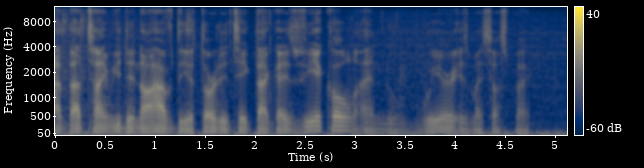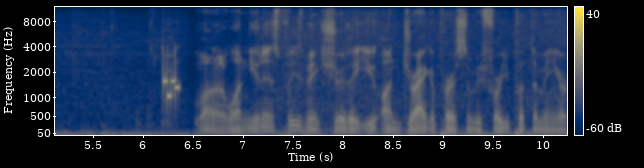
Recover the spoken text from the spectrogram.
At that time, you did not have the authority to take that guy's vehicle. And where is my suspect? One out of one units. Please make sure that you undrag a person before you put them in your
